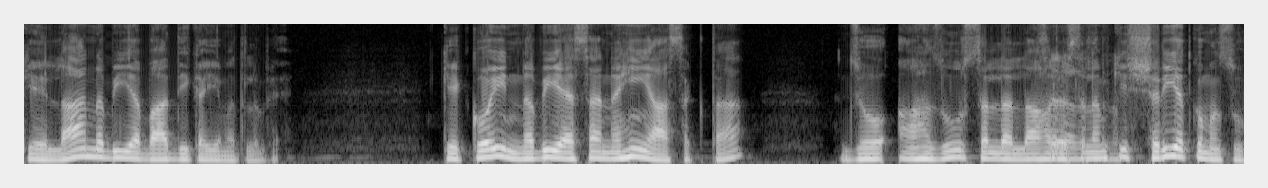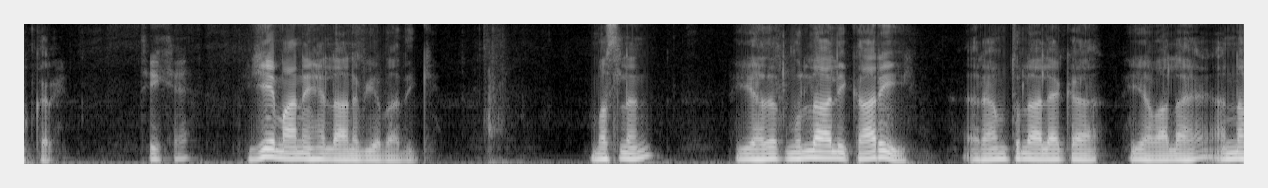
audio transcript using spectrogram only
کہ لا نبی آبادی کا یہ مطلب ہے کہ کوئی نبی ایسا نہیں آ سکتا جو حضور صلی اللہ علیہ وسلم کی شریعت کو منسوخ کرے ٹھیک ہے یہ معنی ہے لا نبی آبادی کے مثلاً یہ حضرت ملا علی قاری رحمۃ اللہ علیہ کا یہ حوالہ ہے انّا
